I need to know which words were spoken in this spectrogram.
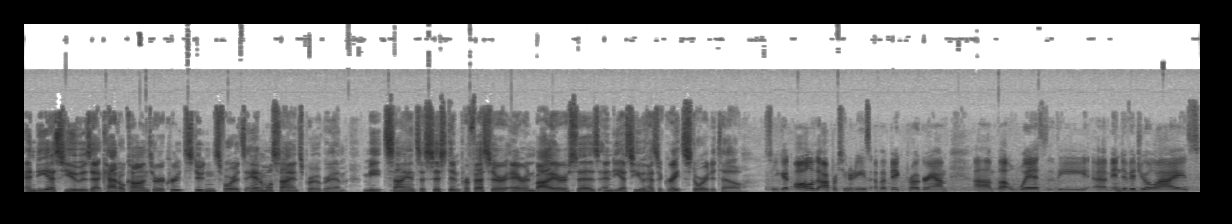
NDSU is at CattleCon to recruit students for its animal science program. Meat Science Assistant Professor Aaron Beyer says NDSU has a great story to tell. So you get all of the opportunities of a big program, um, but with the um, individualized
